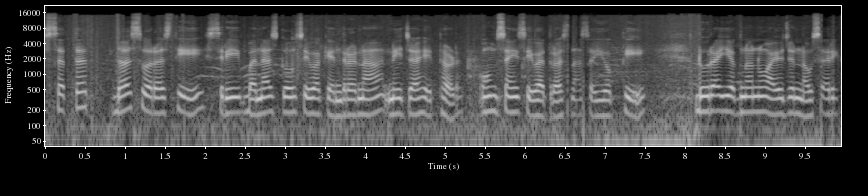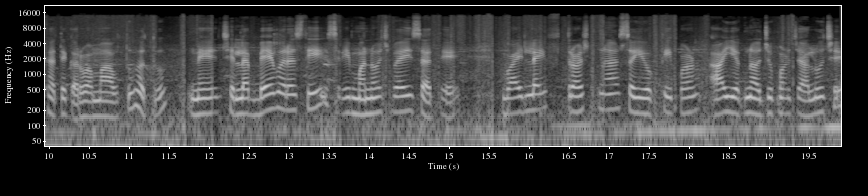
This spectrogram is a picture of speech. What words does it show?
સતત દસ વર્ષથી શ્રી બનાસ ગૌ સેવા કેન્દ્રના નેજા હેઠળ ઓમ સાંઈ સેવા ટ્રસ્ટના સહયોગથી ડોરા યજ્ઞનું આયોજન નવસારી ખાતે કરવામાં આવતું હતું ને છેલ્લા બે વર્ષથી શ્રી મનોજભાઈ સાથે વાઇલ્ડલાઇફ ટ્રસ્ટના સહયોગથી પણ આ યજ્ઞ હજુ પણ ચાલુ છે.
